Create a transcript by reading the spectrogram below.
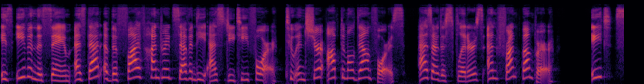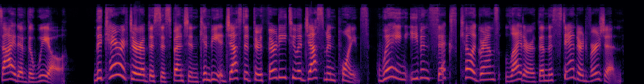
is even the same as that of the 570 SGT4 to ensure optimal downforce, as are the splitters and front bumper, each side of the wheel. The character of the suspension can be adjusted through 32 adjustment points, weighing even 6 kilograms lighter than the standard version.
